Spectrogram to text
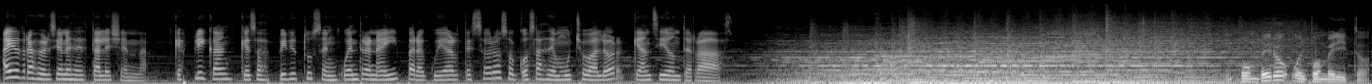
Hay otras versiones de esta leyenda, que explican que esos espíritus se encuentran ahí para cuidar tesoros o cosas de mucho valor que han sido enterradas. Pombero o el pomberito.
